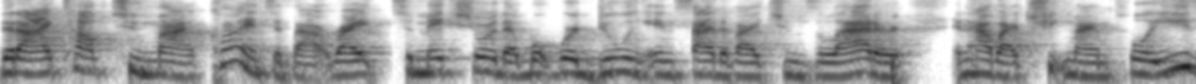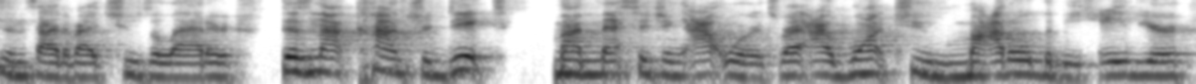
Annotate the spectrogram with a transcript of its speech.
that I talk to my clients about, right? To make sure that what we're doing inside of I Choose the Ladder and how I treat my employees inside of I Choose the Ladder does not contradict my messaging outwards, right? I want to model the behavior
